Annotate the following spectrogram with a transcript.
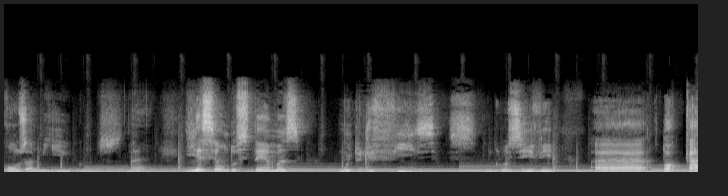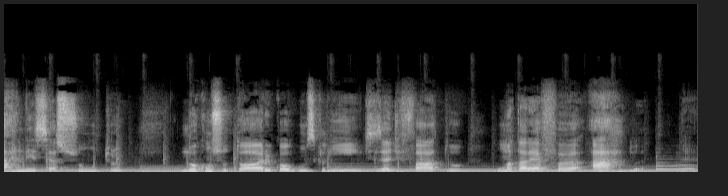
com os amigos, né? E esse é um dos temas muito difíceis. Inclusive, uh, tocar nesse assunto no consultório com alguns clientes é de fato uma tarefa árdua. Né?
